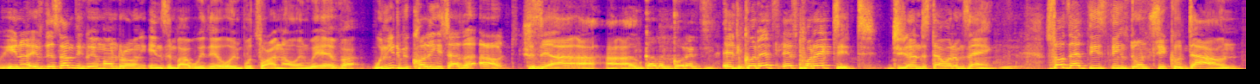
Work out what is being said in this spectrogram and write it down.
you know, if there's something going on wrong in Zimbabwe there or in Botswana or in wherever, we need to be calling each other out to say, ah, ah, ah, ah. And come and correct it. And correct let's correct it. Do you understand what i'm saying? So that these things don't trickle down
